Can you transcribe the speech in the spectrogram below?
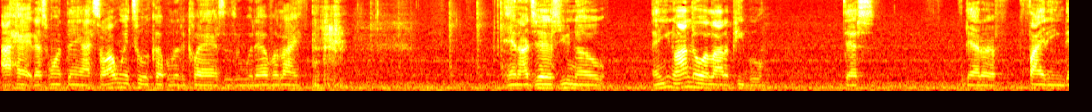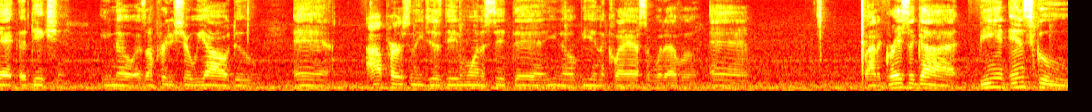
I had, that's one thing I, so I went to a couple of the classes or whatever, like, and I just, you know, and you know, I know a lot of people that's that are fighting that addiction, you know, as I'm pretty sure we all do. And I personally just didn't want to sit there and, you know, be in the class or whatever. And by the grace of God, being in school,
